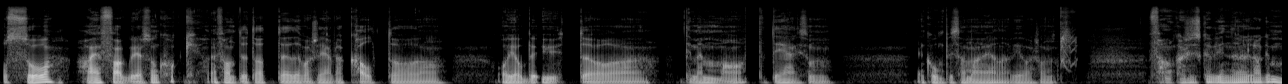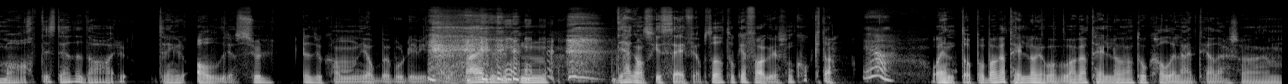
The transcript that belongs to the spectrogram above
Og så har jeg fagbrev som kokk. Jeg fant ut at eh, det var så jævla kaldt å, å jobbe ute, og det med mat, det er liksom En kompis av meg, og jeg, da, vi var sånn Faen, kanskje vi skal begynne å lage mat i stedet? Da har, trenger du aldri å sulte, du kan jobbe hvor du vil i verden. Det er ganske safe jobb. Så da tok jeg fagbrev som kokk, da. Ja. Og endte opp på Bagatell og jobba på Bagatell og tok halve læretida der, så um,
